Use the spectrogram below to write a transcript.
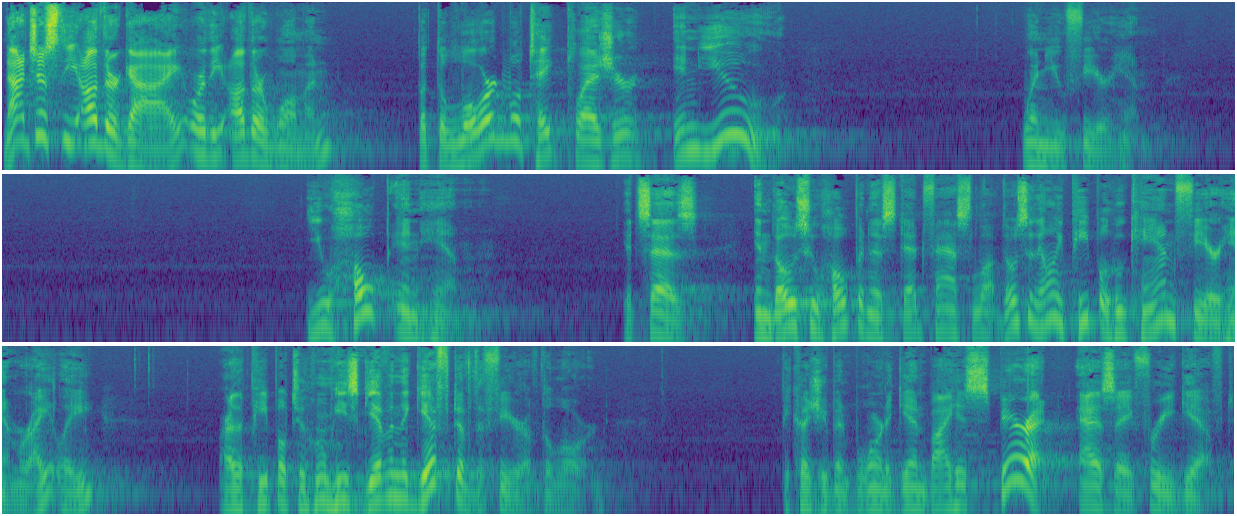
Not just the other guy or the other woman, but the Lord will take pleasure in you when you fear him. You hope in him. It says, in those who hope in his steadfast love. Those are the only people who can fear him rightly, are the people to whom he's given the gift of the fear of the Lord. Because you've been born again by his Spirit as a free gift,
